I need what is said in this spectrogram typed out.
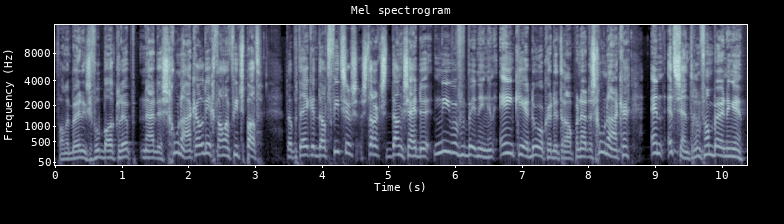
Van de Beuningse voetbalclub naar de Schoenaker ligt al een fietspad. Dat betekent dat fietsers straks dankzij de nieuwe verbindingen één keer door kunnen trappen naar de Schoenaker en het centrum van Beuningen.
